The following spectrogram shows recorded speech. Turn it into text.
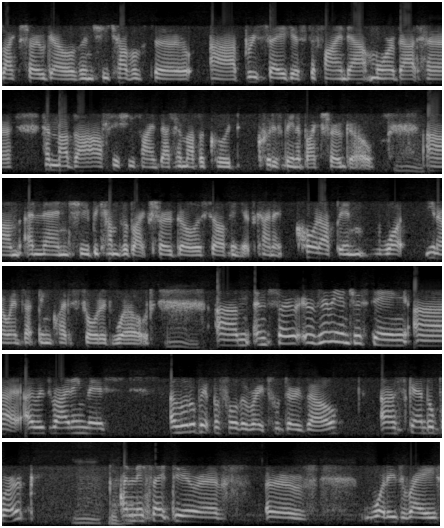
Blaque Showgirls, and she travels to uh, Brisvegas to find out more about her her mother after she finds out her mother could could have been a Blaque Showgirl. Um, and then she becomes a Blaque Showgirl herself and gets kind of caught up in what you know ends up being quite a sordid world. Um, and so it was really interesting. Uh, I was writing this a little bit before the Rachel Dolezal uh, scandal broke, and this idea of of what is race,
